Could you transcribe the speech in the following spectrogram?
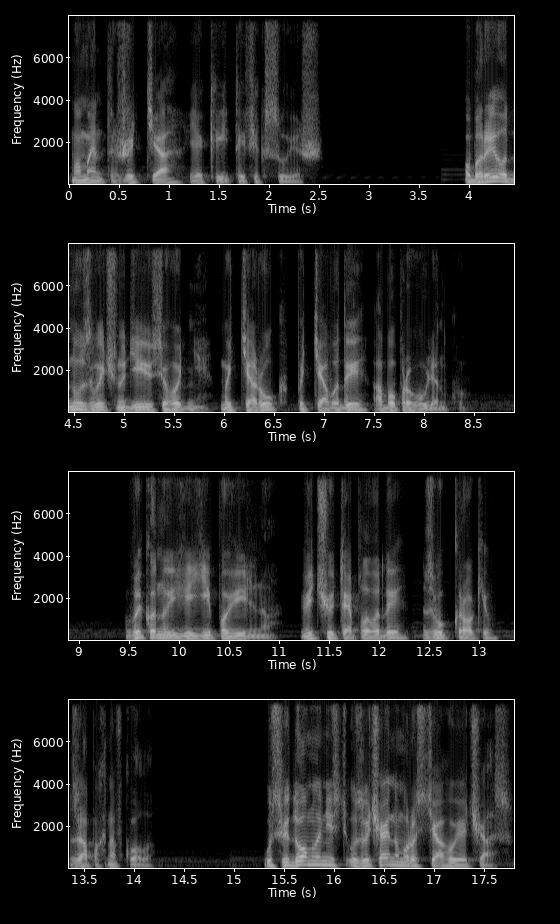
момент життя, який ти фіксуєш. Обери одну звичну дію сьогодні миття рук, пиття води або прогулянку. Виконуй її повільно. Відчуй тепло води, звук кроків, запах навколо. Усвідомленість у звичайному розтягує час.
